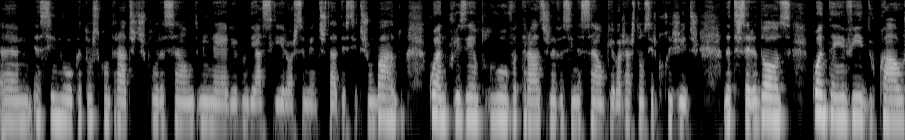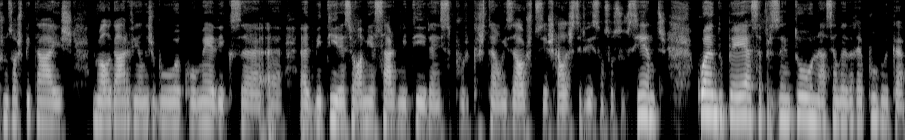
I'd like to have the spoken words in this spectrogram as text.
hum, assinou 14 contratos de exploração de minério no dia a seguir ao Orçamento de Estado ter sido chumbado, quando, por exemplo, houve atrasos na vacinação, que agora já estão a ser corrigidos, da terceira dose, quando tem havido caos nos hospitais, no Algarve em Lisboa, com médicos a, a- a admitirem-se ou a ameaçar demitirem-se porque estão exaustos e as escalas de serviço não são suficientes, quando o PS apresentou na Assembleia da República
